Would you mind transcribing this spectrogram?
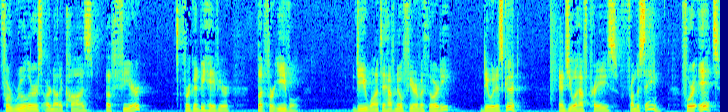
For rulers are not a cause of fear for good behavior, but for evil. Do you want to have no fear of authority? Do what is good, and you will have praise from the same. For it,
